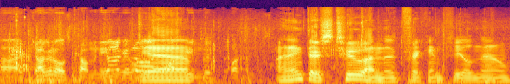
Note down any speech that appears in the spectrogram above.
Uh, Juggernaut's coming in. We want Yeah. him with fucking- I think there's two on the freaking field now.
